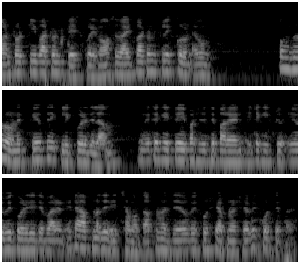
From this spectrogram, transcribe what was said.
কন্ট্রোল টি বাটন প্রেস করে মাউসের রাইট বাটন ক্লিক করুন এবং এবং ধরুন স্কিউতে ক্লিক করে দিলাম। এটাকে একটু এই পাশে দিতে পারেন এটাকে একটু এভাবে করে দিতে পারেন, এটা আপনাদের ইচ্ছা মতো, আপনারা যেভাবে খুশি আপনারা সেভাবে করতে পারেন।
